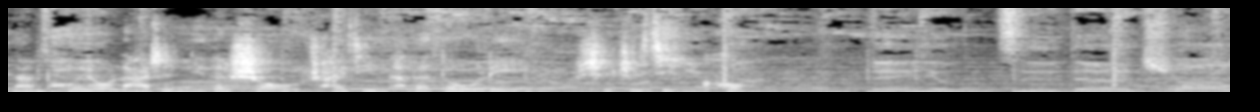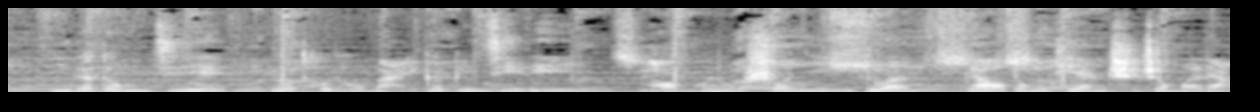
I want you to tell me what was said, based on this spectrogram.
男朋友拉着你的手揣进他的兜里，十指紧扣。你的冬季有偷偷买一个冰激凌，好朋友说你一顿不要冬天吃这么凉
